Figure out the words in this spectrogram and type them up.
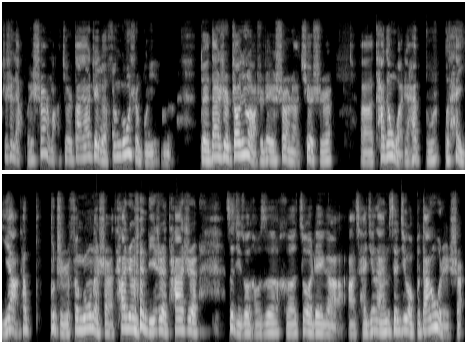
这是两回事儿嘛，就是大家这个分工是不一样的。对，但是招金老师这个事儿呢，确实。呃，他跟我这还不不太一样，他不只是分工的事儿，他这问题是他是自己做投资和做这个啊财经的 MCN 机构不耽误这事儿。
